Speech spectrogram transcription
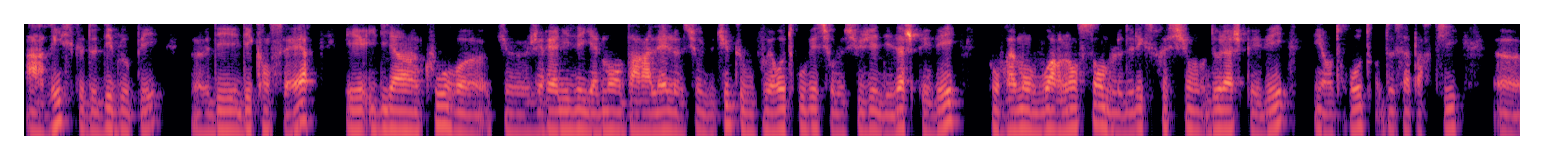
à risque de développer euh, des, cancers. Et il y a un cours euh, que j'ai réalisé également en parallèle sur YouTube que vous pouvez retrouver sur le sujet des HPV pour vraiment voir l'ensemble de l'expression de l'HPV et entre autres de sa partie euh,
